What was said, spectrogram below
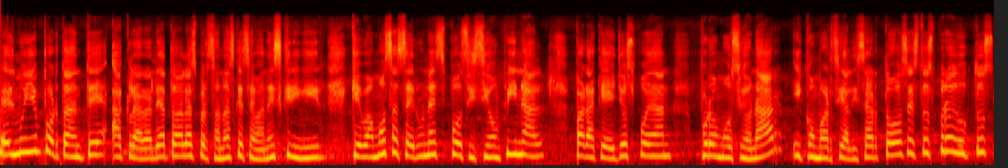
Es muy importante aclararle a todas las personas que se van a inscribir que vamos a hacer una exposición final para que ellos puedan promocionar y comercializar todos estos productos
